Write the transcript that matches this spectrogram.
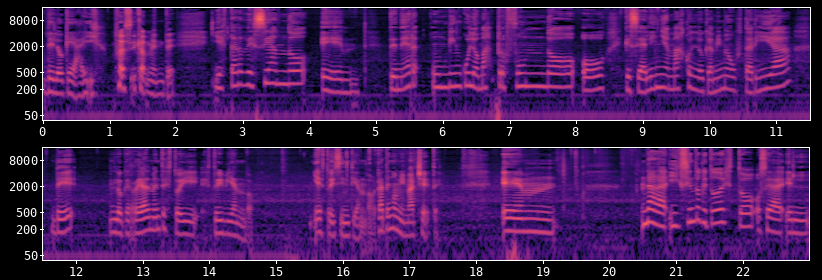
de lo que hay, básicamente. Y estar deseando eh, tener un vínculo más profundo o que se alinee más con lo que a mí me gustaría de lo que realmente estoy, estoy viendo y estoy sintiendo. Acá tengo mi machete. Eh, nada, y siento que todo esto, o sea, el,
